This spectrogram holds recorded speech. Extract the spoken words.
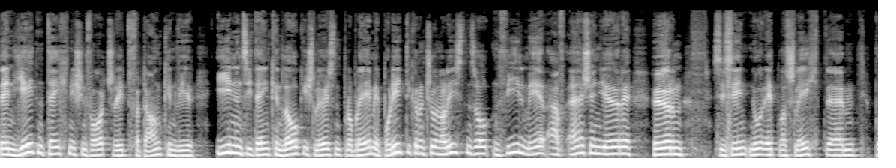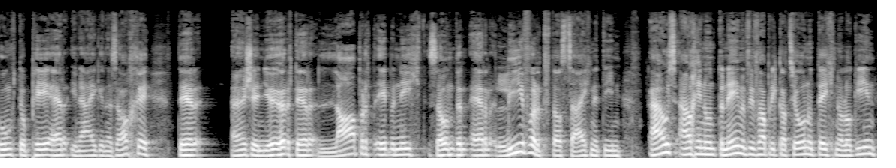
denn jeden technischen Fortschritt verdanken wir ihnen. Sie denken logisch, lösen Probleme. Politiker und Journalisten sollten viel mehr auf Ingenieure hören. Sie sind nur etwas schlecht, ähm, puncto PR in eigener Sache. Der Ingenieur, der labert eben nicht, sondern er liefert. Das zeichnet ihn aus. Auch in Unternehmen für Fabrikation und Technologien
